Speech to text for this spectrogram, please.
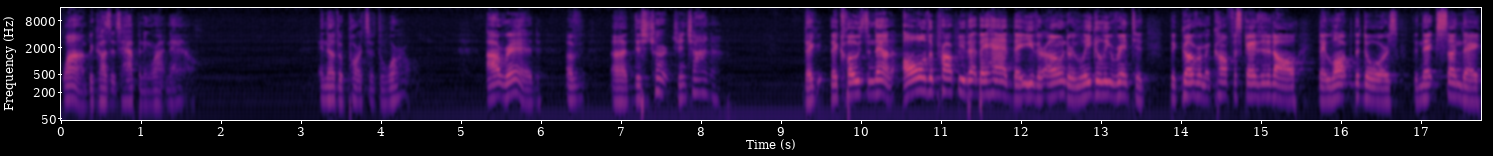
Why? Because it's happening right now in other parts of the world. I read of uh, this church in China. They, they closed them down. All the property that they had, they either owned or legally rented. The government confiscated it all. They locked the doors. The next Sunday,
